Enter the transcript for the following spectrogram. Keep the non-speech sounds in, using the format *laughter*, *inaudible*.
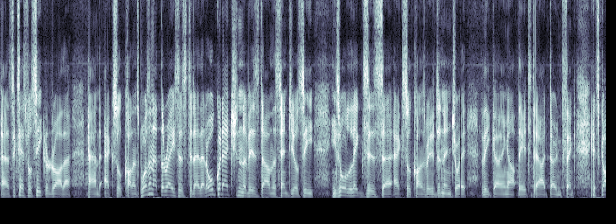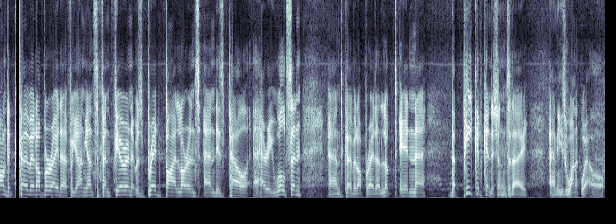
Uh, successful secret rather, and Axel Collins wasn't at the races today. That awkward action of his down the centre, you'll see he's all legs is uh, Axel Collins, but he didn't enjoy the going out there today, I don't think. It's gone to Covert operator for Johan Janssen van Vuren. It was bred by Lawrence and his pal uh, Harry Wilson, and Covert operator looked in. Uh, the peak of condition today, and he's won it well.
